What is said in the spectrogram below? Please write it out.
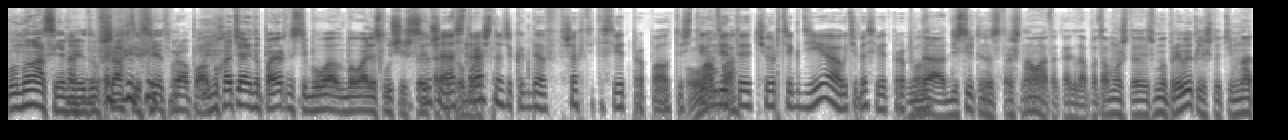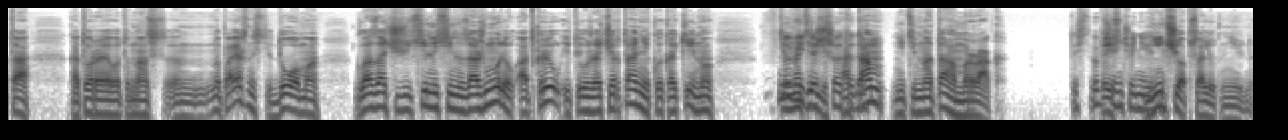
у нас, я имею в виду, в шахте свет пропал. Ну, хотя и на поверхности бывали случаи, что Слушай, а страшно же, когда в шахте-то свет пропал. То есть ты где-то черти где, а у тебя свет пропал. Да, действительно страшновато, когда, потому что мы привыкли, что темнота, которая вот у нас э, на поверхности дома, глаза чуть-чуть сильно-сильно зажмурил, открыл, и ты уже очертания кое-какие, но в Ну, темноте видишь видишь. что-то, А да. там не темнота, а мрак. То есть То вообще есть ничего не видно. Ничего абсолютно не видно.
